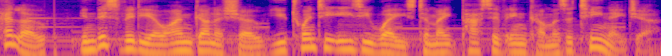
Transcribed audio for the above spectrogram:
Hello, in this video I'm gonna show you 20 easy ways to make passive income as a teenager.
